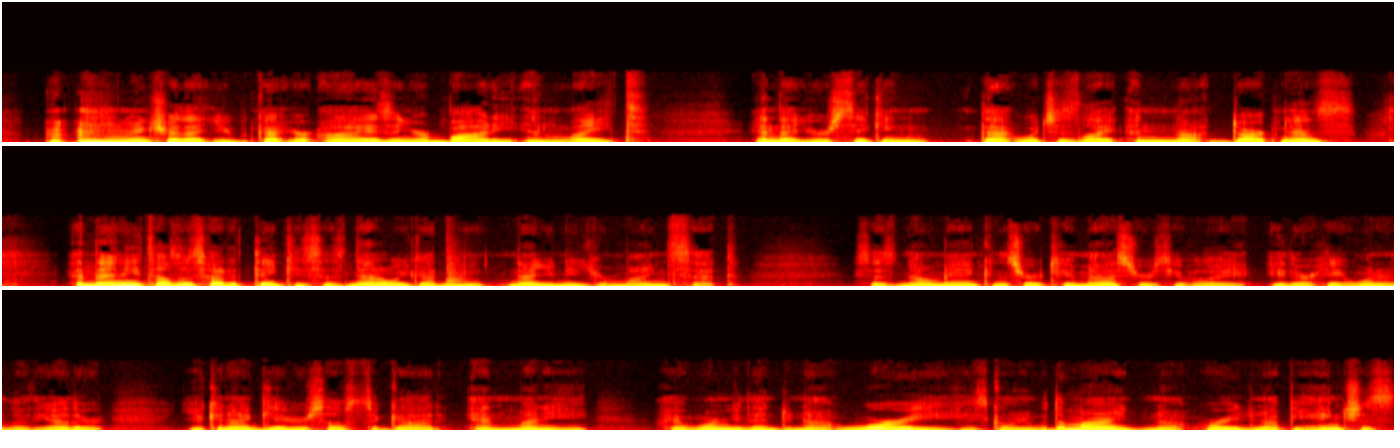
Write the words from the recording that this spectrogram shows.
Make sure that you've got your eyes and your body in light and that you're seeking that which is light and not darkness. And then he tells us how to think. He says, now we got now you need your mindset. He says, no man can serve two masters. He will either hate one or love the other. You cannot give yourselves to God and money. I warn you then, do not worry. He's going with the mind. Do not worry. Do not be anxious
